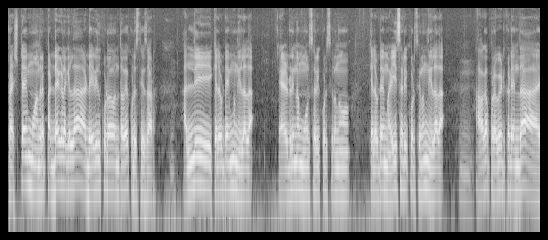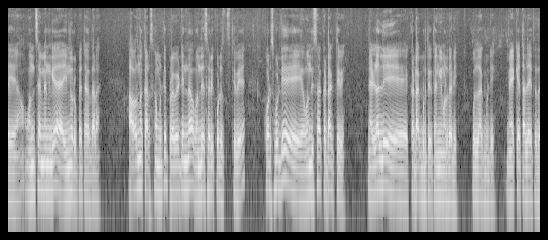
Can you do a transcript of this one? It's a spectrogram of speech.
ಫ್ರೆಶ್ ಟೈಮು ಅಂದರೆ ಪಡ್ಡೆಗಳಿಗೆಲ್ಲ ಡೈರಿಲಿ ಕೊಡೋವಂಥವೇ ಕೊಡಿಸ್ತೀವಿ ಸರ್. ಅಲ್ಲಿ ಕೆಲವು ಟೈಮು ನಿಲ್ಲಲ್ಲ. ಎರಡರಿಂದ ಮೂರು ಸರಿ ಕೊಡಿಸಿರೋನು, ಕೆಲವು ಟೈಮ್ ಐದು ಸರಿ ಕೊಡಿಸಿರೋನು ನಿಲ್ಲಲ್ಲ. ಆವಾಗ ಪ್ರೈವೇಟ್ ಕಡೆಯಿಂದ, ಒಂದು ಸೆಮೆನ್ಗೆ ಇನ್ನೂರು ರೂಪಾಯಿ ತೆಗ್ದಾರೆ. ಅವ್ರನ್ನ ಕರ್ಸ್ಕೊಂಬಿಟ್ಟು ಪ್ರೈವೇಟಿಂದ ಒಂದೇ ಸರಿ ಕೊಡಿಸ್ತೀವಿ. ಕೊಡಿಸ್ಬಿಟ್ಟು ಒಂದು ದಿವಸ ಕಟ್ಟಾಕ್ತೀವಿ. ನೆಳ್ಳಲ್ಲಿ ಕಟ್ಟಾಕ್ಬಿಡ್ತೀವಿ ತಂಗಿ ಮರದಡಿ ಹುಲ್ಲು ಹಾಕ್ಬಿಟ್ಟು ಮೇಕೆ ತಲೆ ಎತ್ತದ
